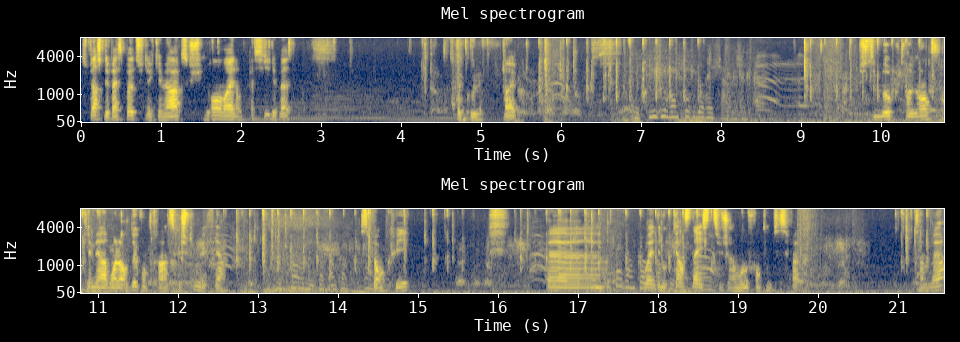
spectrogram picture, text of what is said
J'espère que je dépasse pas au-dessus de la caméra parce que je suis grand en vrai, donc ah si je dépasse. Pas cool. Ouais, C'est toujours en cours de recharge. je suis beaucoup trop grand, cette caméra. Bon alors 2 contre 1, est-ce que je peux me les faire. J'espère en cuir. Euh... Ouais, des lancer mots 15 ce nice, gères mon loup fantôme, ça c'est pas mal.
